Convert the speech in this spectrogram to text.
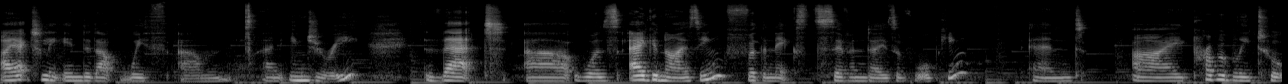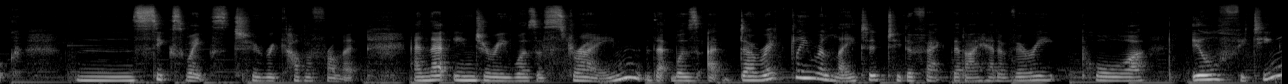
I actually ended up with um, an injury that uh, was agonizing for the next seven days of walking, and I probably took six weeks to recover from it. And that injury was a strain that was uh, directly related to the fact that I had a very poor, ill fitting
